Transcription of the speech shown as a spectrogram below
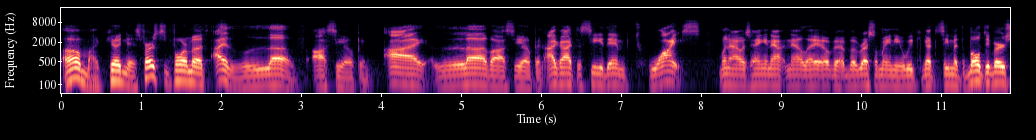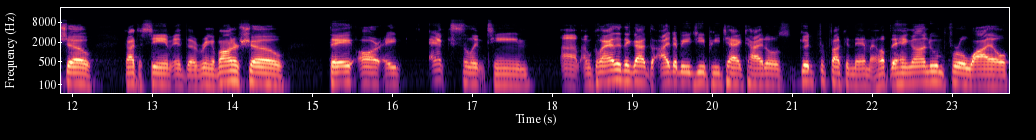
Oh my goodness! First and foremost, I love Aussie Open. I love Aussie Open. I got to see them twice when I was hanging out in LA over the WrestleMania week. weekend. Got to see him at the Multiverse show. Got to see him at the Ring of Honor show. They are an excellent team. Um, I'm glad that they got the IWGP tag titles. Good for fucking them. I hope they hang on to them for a while.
